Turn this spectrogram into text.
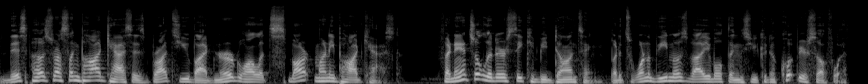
This post wrestling podcast is brought to you by NerdWallet's Smart Money Podcast. Financial literacy can be daunting, but it's one of the most valuable things you can equip yourself with.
